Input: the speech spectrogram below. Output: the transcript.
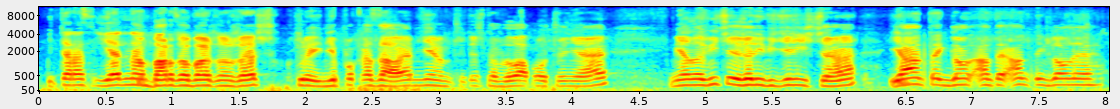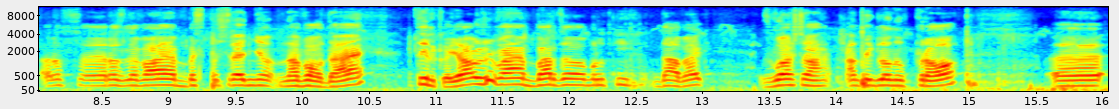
I teraz jedna bardzo ważna rzecz, której nie pokazałem, nie wiem czy ktoś to wyłapał czy nie. Mianowicie, jeżeli widzieliście, ja antyglon, anty, antyglony roz, rozlewałem bezpośrednio na wodę, tylko ja używałem bardzo malutkich dawek, zwłaszcza antyglonów Pro. E,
